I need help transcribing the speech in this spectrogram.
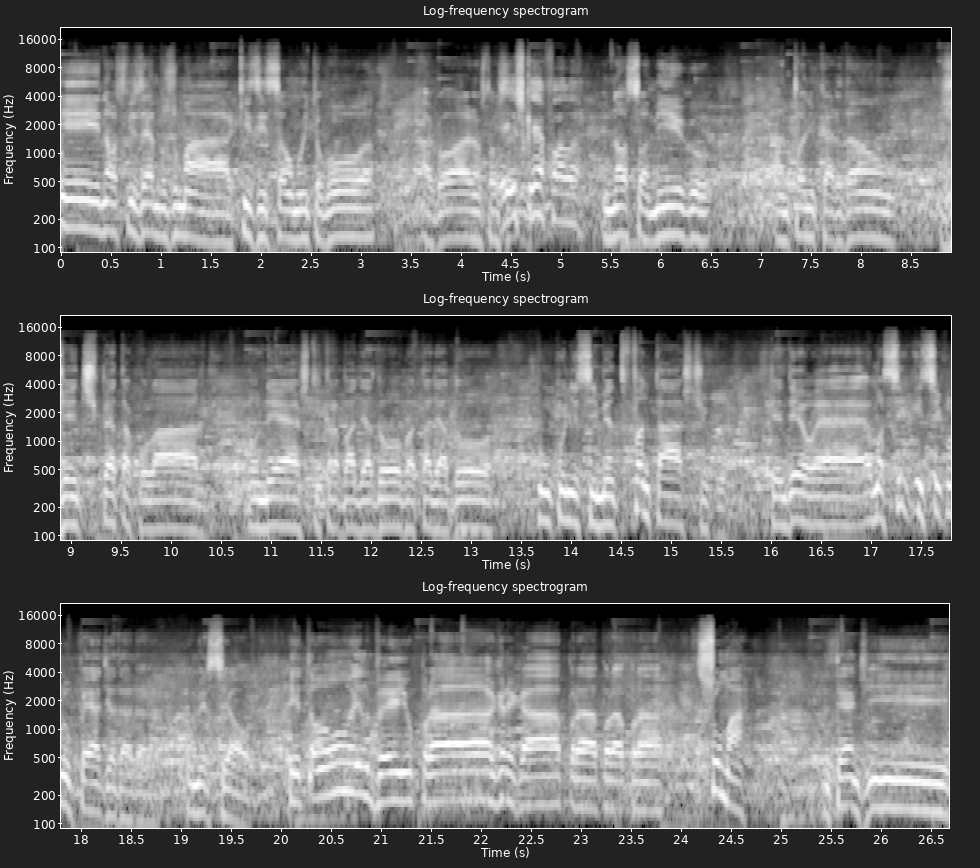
E nós fizemos uma aquisição muito boa. Agora nós estamos. É isso que eu ia falar. Nosso amigo Antônio Cardão, gente espetacular, honesto, trabalhador, batalhador, com um conhecimento fantástico entendeu? É uma enciclopédia da, da comercial. Então ele veio para agregar, para somar, entende? E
